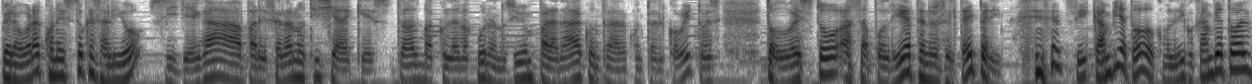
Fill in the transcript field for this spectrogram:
Pero ahora con esto que salió, si llega a aparecer la noticia de que estas las vacunas no sirven para nada contra, contra el COVID, entonces todo esto hasta podría tenerse el tapering. sí, cambia todo, como les digo, cambia todo el,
